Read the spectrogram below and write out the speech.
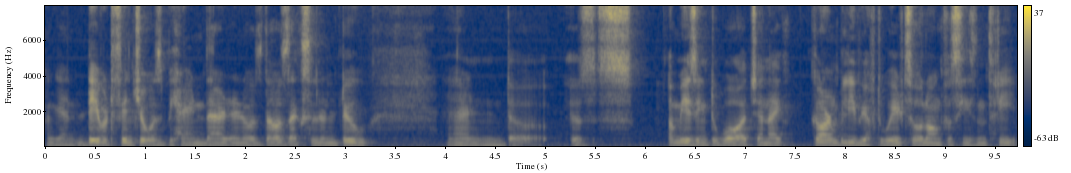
again david fincher was behind that and it was that was excellent too. And uh, it was amazing to watch, and I can't believe we have to wait so long for season 3.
